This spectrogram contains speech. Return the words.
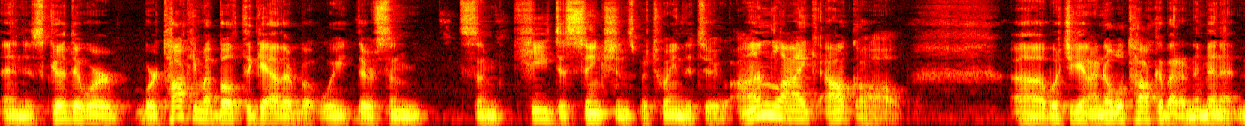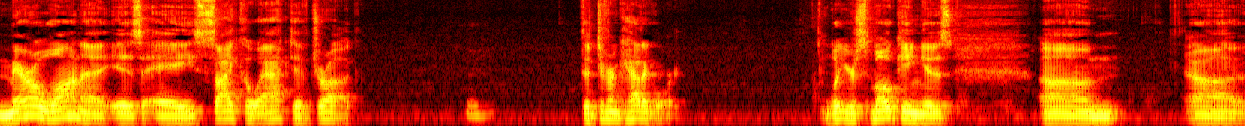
and it's good that we're we're talking about both together, but we there's some some key distinctions between the two. Unlike alcohol, uh, which again I know we'll talk about in a minute. Marijuana is a psychoactive drug. Mm-hmm. It's a different category. What you're smoking is um, uh,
